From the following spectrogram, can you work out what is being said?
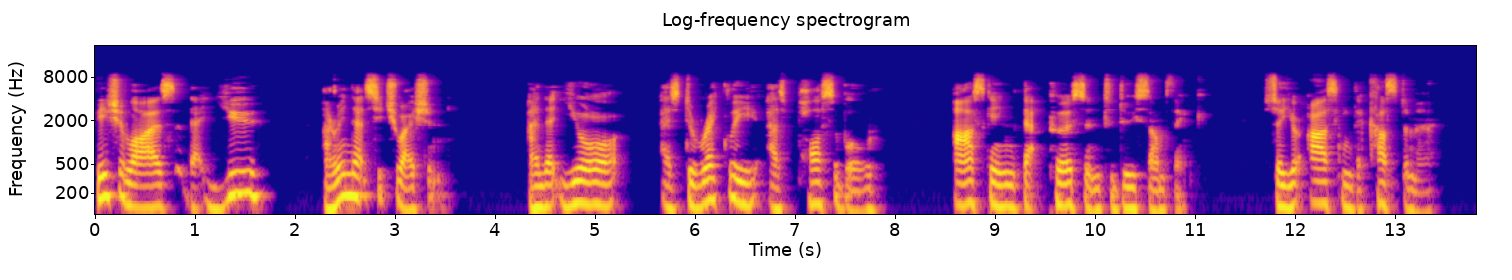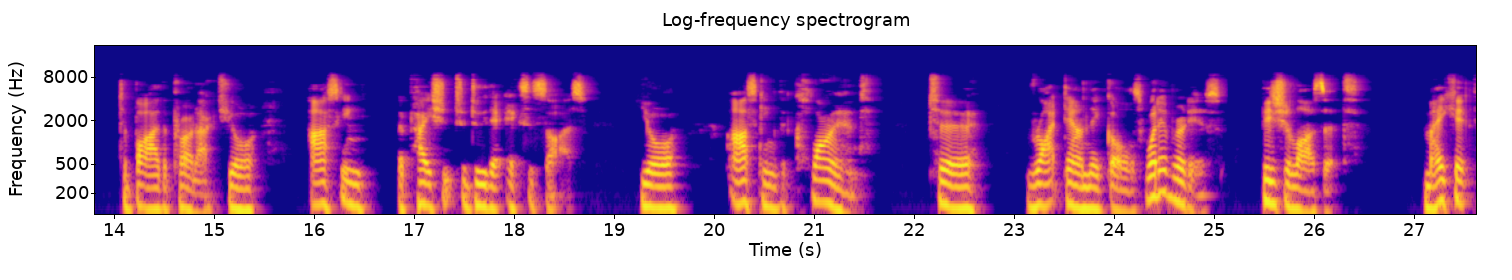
visualize that you are in that situation and that you're as directly as possible asking that person to do something. So you're asking the customer to buy the product, you're asking the patient to do their exercise, you're asking the client to write down their goals, whatever it is, visualize it, make it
